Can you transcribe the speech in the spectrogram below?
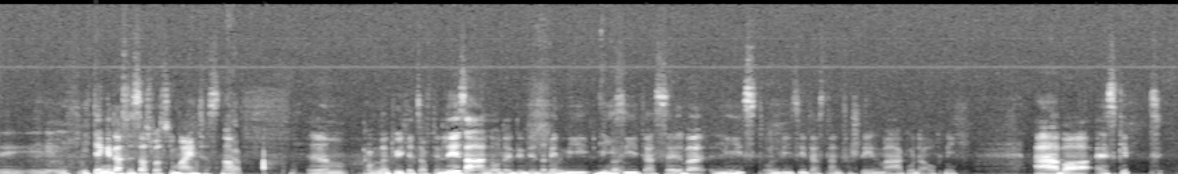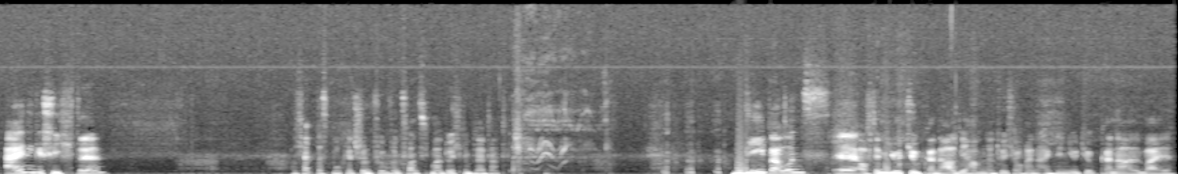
ich, ich denke, das ist das, was du meintest. Ne? Ähm, kommt natürlich jetzt auf den Leser an oder die Leserin, wie, wie Ja. sie das selber liest und wie sie das dann verstehen mag oder auch nicht. Aber es gibt eine Geschichte, ich habe das Buch jetzt schon 25 Mal durchgeblättert, die bei uns äh, auf dem YouTube-Kanal, wir haben natürlich auch einen eigenen YouTube-Kanal, weil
